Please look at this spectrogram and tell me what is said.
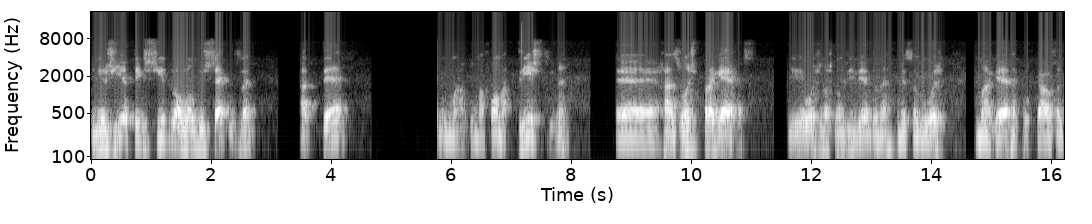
Energia tem sido, ao longo dos séculos, né, até uma, de uma forma triste, né, é, razões para guerras. E hoje nós estamos vivendo, né, começando hoje, uma guerra por causa,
